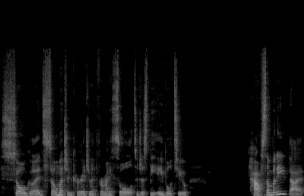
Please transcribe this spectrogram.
so good, so much encouragement for my soul to just be able to have somebody that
